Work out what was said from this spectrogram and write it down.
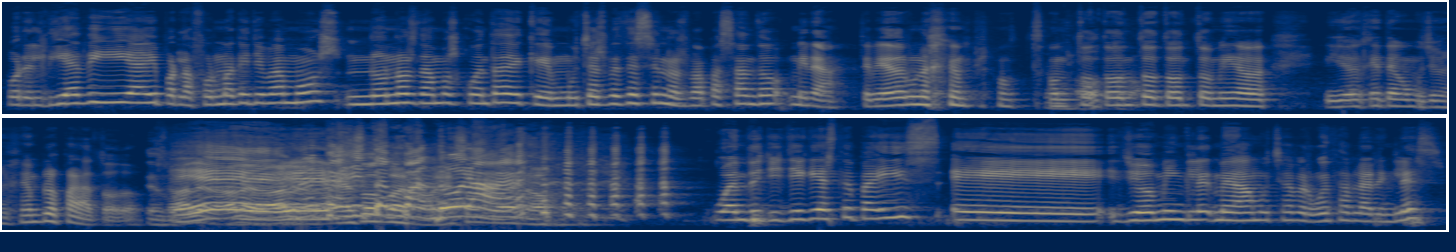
por el día a día y por la forma que llevamos no nos damos cuenta de que muchas veces se nos va pasando. Mira, te voy a dar un ejemplo tonto, tonto, tonto mío. Y yo es que tengo muchos ejemplos para todo. Es ¡Eh! Una Eso cajita es bueno, Pandora, eso es bueno. Cuando yo llegué a este país, eh, yo mi inglés, me daba mucha vergüenza hablar inglés.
